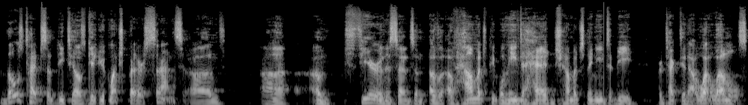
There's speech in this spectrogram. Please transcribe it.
Those types of details give you a much better sense of uh, of fear in the sense of, of, of how much people need to hedge, how much they need to be protected at what levels.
